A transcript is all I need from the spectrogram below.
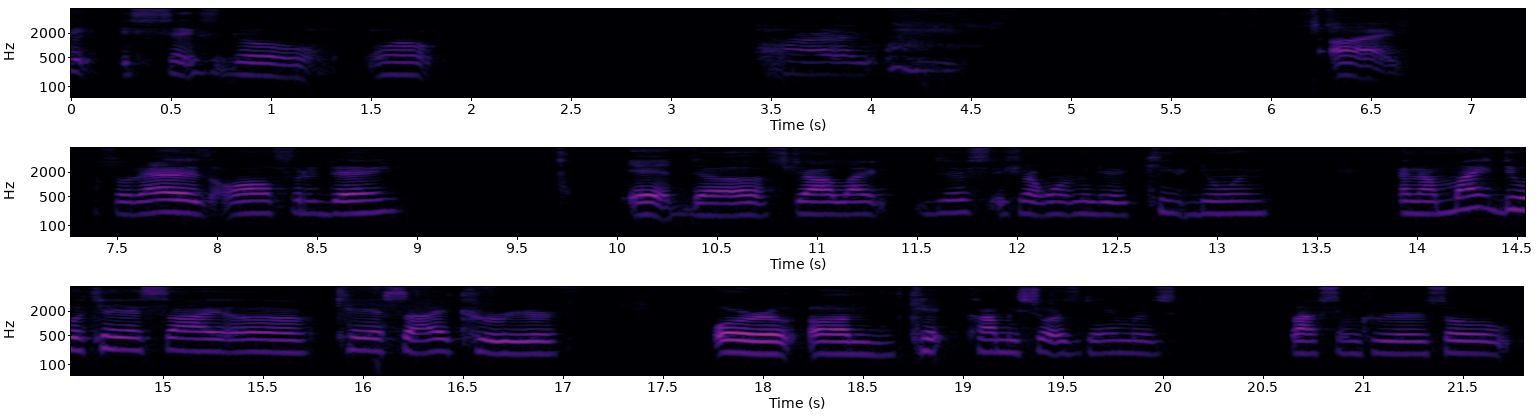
56 gold. Well, alright. Alright. So that is all for today. And uh, if y'all like this, if y'all want me to keep doing, and I might do a KSI uh KSI career or um K- Kami Shorts Gamers boxing career. So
